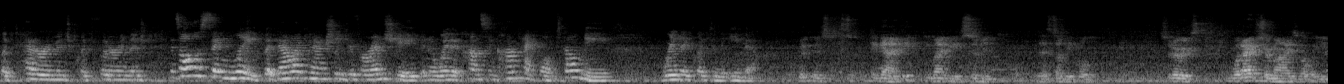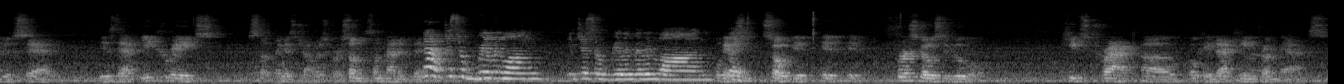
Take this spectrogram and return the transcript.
clicked header image, clicked footer image. It's all the same link, but now I can actually differentiate in a way that Constant Contact won't tell me where they clicked in the email. Again, I think you might be assuming that some people, sort of, what I surmise about what you just said is that it creates, some, I guess JavaScript, or some, some kind of thing. No, just a really long, it's just a really, really long Okay, link. so it, it, it first goes to Google, keeps track of, okay, that came from X,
